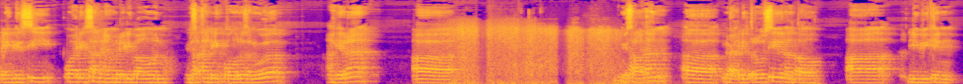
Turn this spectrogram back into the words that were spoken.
legacy warisan yang udah dibangun? Misalkan di pengurusan gue akhirnya eh, misalkan eh, nggak diterusin atau eh, dibikin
